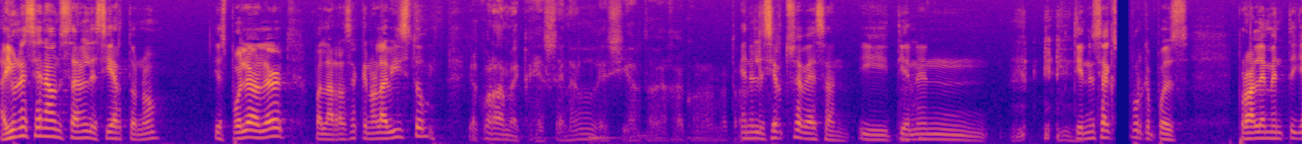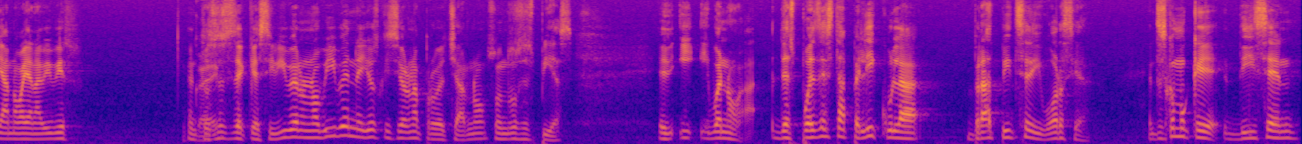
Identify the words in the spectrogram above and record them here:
Hay una escena donde está en el desierto, ¿no? Y spoiler alert, para la raza que no la ha visto. Y acuérdame, que escena en el desierto? En el desierto se besan y tienen, tienen sexo porque pues probablemente ya no vayan a vivir. Entonces, de que si viven o no viven, ellos quisieron aprovechar, ¿no? Son dos espías. Eh, y, bueno, después de esta película, Brad Pitt se divorcia. Entonces, como que dicen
